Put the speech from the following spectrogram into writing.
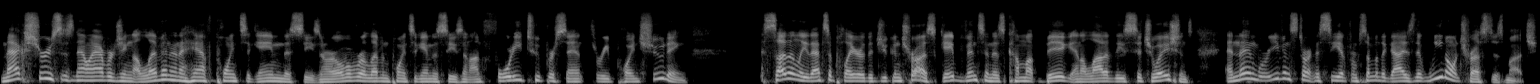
Max Strus is now averaging 11 and a half points a game this season or over 11 points a game this season on 42% three point shooting suddenly that's a player that you can trust. Gabe Vincent has come up big in a lot of these situations. And then we're even starting to see it from some of the guys that we don't trust as much.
